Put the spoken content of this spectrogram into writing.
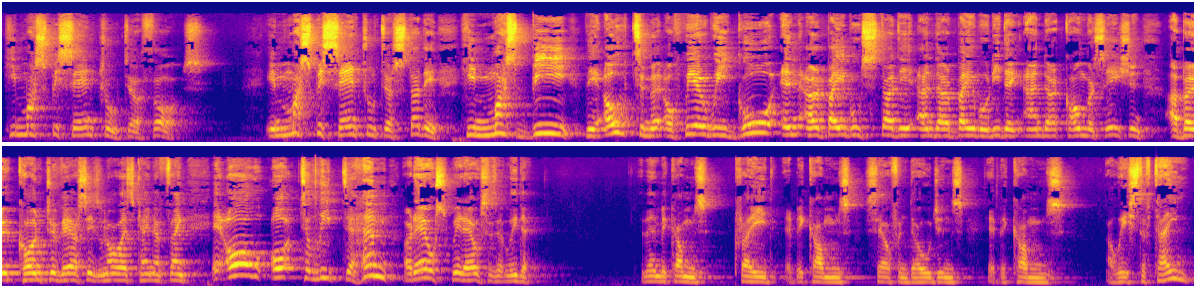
He must be central to our thoughts. He must be central to our study. He must be the ultimate of where we go in our Bible study and our Bible reading and our conversation about controversies and all this kind of thing. It all ought to lead to Him, or else, where else is it leading? It then becomes pride, it becomes self indulgence, it becomes a waste of time.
